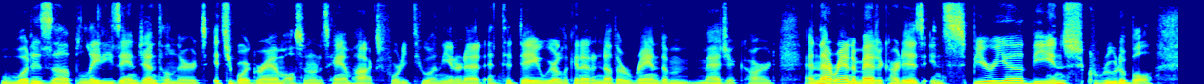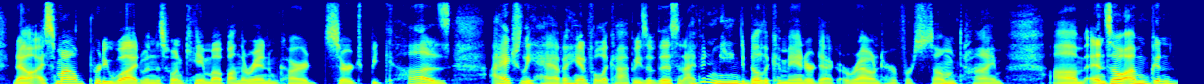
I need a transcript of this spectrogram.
What is up, ladies and gentle nerds? It's your boy Graham, also known as HamHocks42 on the internet, and today we are looking at another random magic card. And that random magic card is Isperia the Inscrutable. Now, I smiled pretty wide when this one came up on the random card search because I actually have a handful of copies of this, and I've been meaning to build a commander deck around her for some time. Um, and so I'm gonna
